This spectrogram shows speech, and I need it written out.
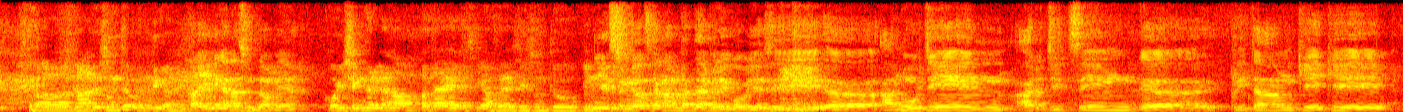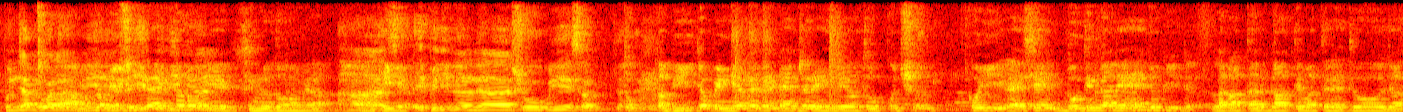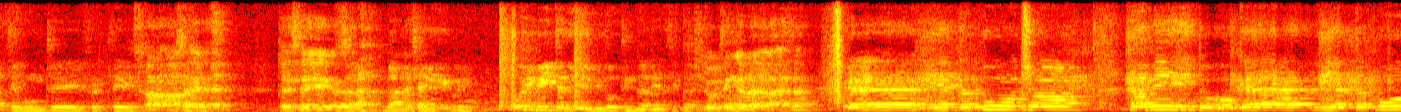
गाने सुनते हो हिंदी गाने? हाँ इन्हें गाना सुनता हूँ मैं। यार कोई सिंगर का नाम पता है या फिर ऐसे ही सुनते हो? सिंगर्स का नाम पता है मेरे को जैसे कि अनु जैन अरिजीत सिंह प्रीतम के के पंजाबी वाला हाँ, भी मतलब सिंगर दोनों में हाँ ठीक है। एपी डिलन ये सब। तो कभी जब इंडिया में इतने टाइम से रह रहे हो तो कुछ कोई ऐसे दो तीन गाने हैं जो कि लगातार गाते वाते रहते हो जाते घूमते फिरते हाँ हाँ ऐसा है, है। ऐसे जरा गाना चाहेंगे कोई? कोई भी जल्दी जल्दी दो तीन गाने ऐसे कुछ। दो तीन गाना आया है। कैरियत पूछो कभी तो कैरियत पूछो।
